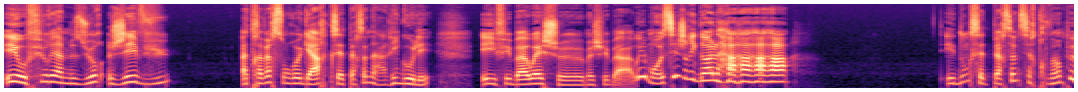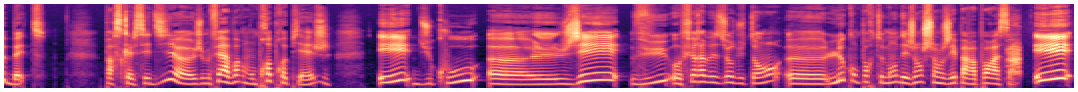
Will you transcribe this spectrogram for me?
Et au fur et à mesure, j'ai vu à travers son regard que cette personne a rigolé. Et il fait bah wesh, euh, je fais bah oui, moi aussi je rigole. Et donc cette personne s'est retrouvée un peu bête parce qu'elle s'est dit euh, je me fais avoir mon propre piège. Et du coup, euh, j'ai vu au fur et à mesure du temps le comportement des gens changer par rapport à ça. Et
